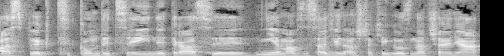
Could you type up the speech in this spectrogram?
aspekt kondycyjny trasy nie ma w zasadzie aż takiego znaczenia.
